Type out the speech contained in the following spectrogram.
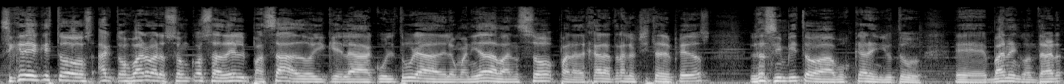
Si cree que estos actos bárbaros son cosa del pasado y que la cultura de la humanidad avanzó para dejar atrás los chistes de pedos, los invito a buscar en YouTube. Eh, van a encontrar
